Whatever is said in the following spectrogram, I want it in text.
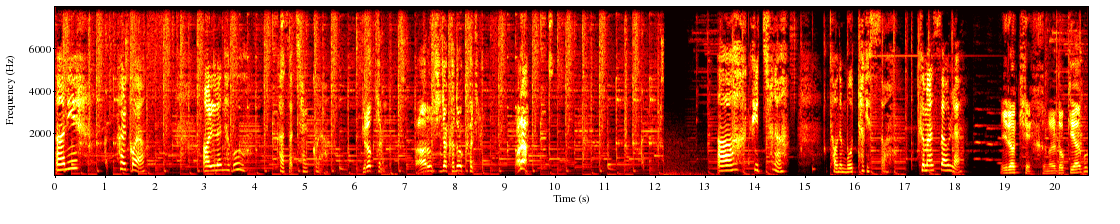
아니, 할 거야. 얼른 하고 가서 잘 거야. 그렇다면 바로 시작하도록 하지. 와라! 아, 귀찮아. 더는 못하겠어. 그만 싸울래. 이렇게 흥을 돋게 하고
